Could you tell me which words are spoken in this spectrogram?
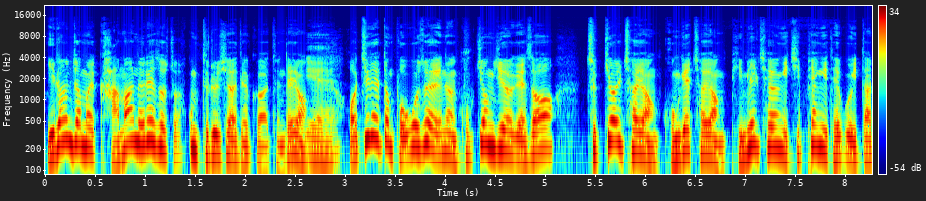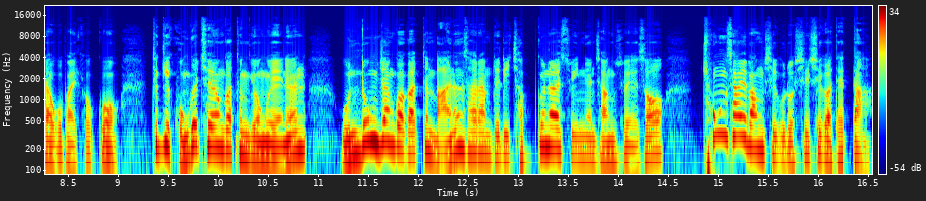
이런 점을 감안을 해서 조금 들으셔야 될 것 같은데요. 예. 어찌됐든 보고서에는 국경 지역에서 즉결 처형, 공개 처형, 비밀 처형이 집행이 되고 있다라고 밝혔고 특히 공개 처형 같은 경우에는 운동장과 같은 많은 사람들이 접근할 수 있는 장소에서 총살 방식으로 실시가 됐다.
